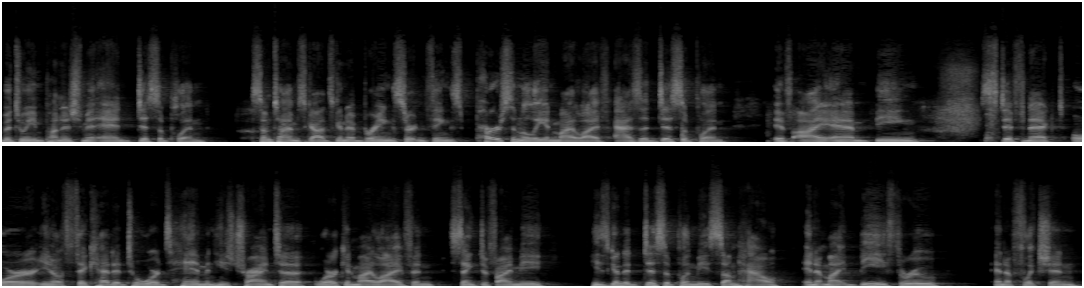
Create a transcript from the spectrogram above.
between punishment and discipline. Sometimes God's going to bring certain things personally in my life as a discipline. If I am being stiff necked or, you know, thick headed towards Him and He's trying to work in my life and sanctify me, He's going to discipline me somehow. And it might be through an affliction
